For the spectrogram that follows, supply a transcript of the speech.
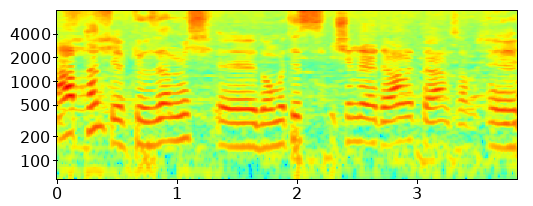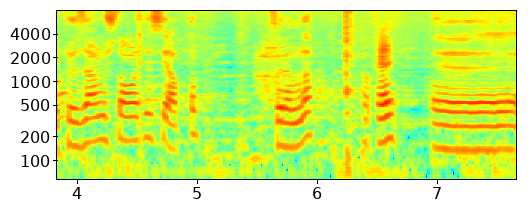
Ne yaptın? Şef közlenmiş e, domates, İşinde devam et devam et. e, közlenmiş domates yaptım fırında. Okey. E,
